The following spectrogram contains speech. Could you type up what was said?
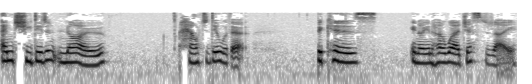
And she didn't know how to deal with it. Because, you know, in her words yesterday,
